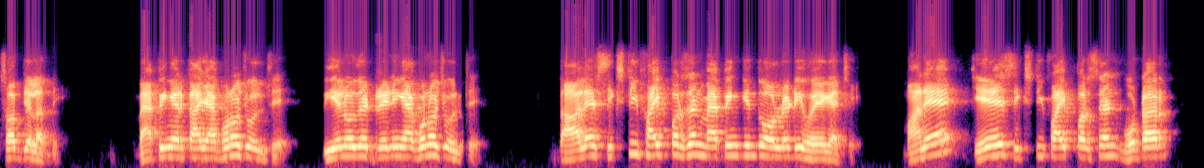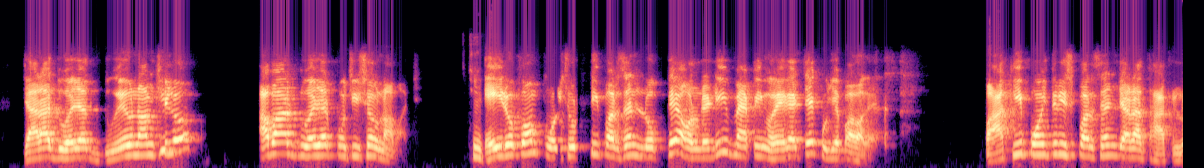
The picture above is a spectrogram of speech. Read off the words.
সব জেলাতে। ম্যাপিং এর কাজ এখনও চলছে। বিএলও দের ট্রেনিং এখনও চলছে। তাহলে সিক্সটি ফাইভ পার্সেন্ট ম্যাপিং কিন্তু অলরেডি হয়ে গেছে। মানে যে সিক্সটি ফাইভ পার্সেন্ট ভোটার যারা দু হাজার দুয়েও নাম ছিল আবার দু হাজার পঁচিশেও নাম আছে। এইরকম পঁয়ষট্টি পার্সেন্ট লোককে অলরেডি ম্যাপিং হয়ে গেছে খুঁজে পাওয়া গেছে। বাকি পঁয়ত্রিশ পার্সেন্ট যারা থাকল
